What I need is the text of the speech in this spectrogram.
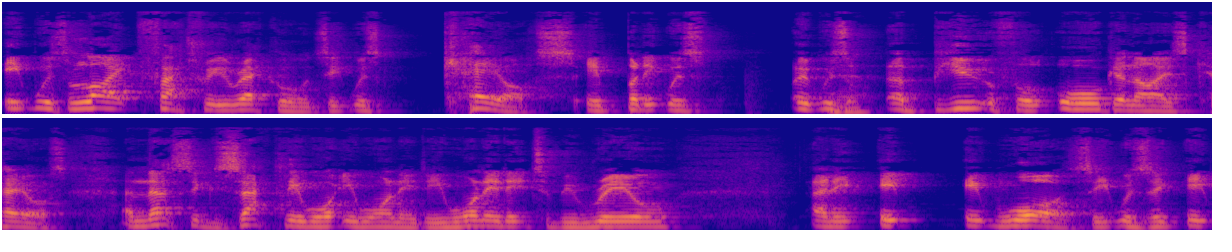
it. was like Factory Records. It was chaos, it, but it was it was a beautiful, organized chaos, and that's exactly what he wanted. He wanted it to be real, and it it, it was. It was it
